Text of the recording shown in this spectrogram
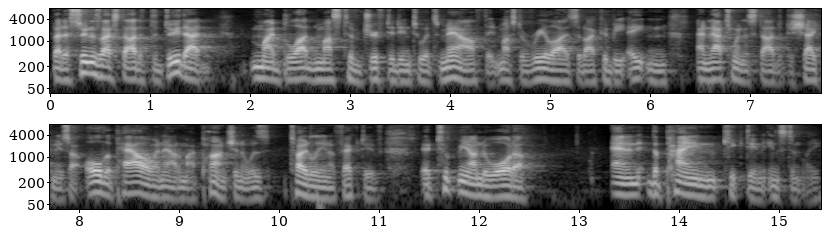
But as soon as I started to do that, my blood must have drifted into its mouth. It must have realized that I could be eaten, and that's when it started to shake me. So all the power went out of my punch, and it was totally ineffective. It took me underwater, and the pain kicked in instantly.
